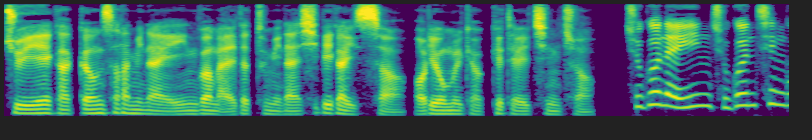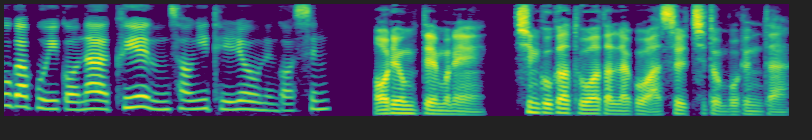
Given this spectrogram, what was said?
주위에 가까운 사람이나 애인과 말다툼이나 시비가 있어 어려움을 겪게 될 징조. 죽은 애인, 죽은 친구가 보이거나 그의 음성이 들려오는 것은 어려움 때문에 친구가 도와달라고 왔을지도 모른다.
